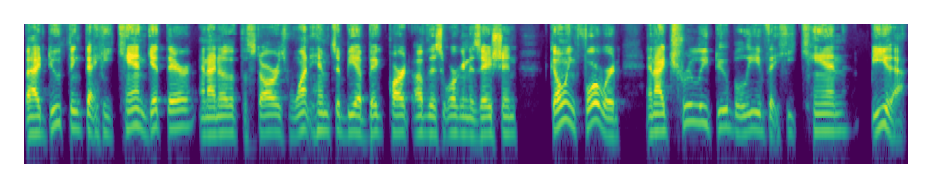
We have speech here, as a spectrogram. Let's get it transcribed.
but I do think that he can get there. And I know that the Stars want him to be a big part of this organization going forward. And I truly do believe that he can be that.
